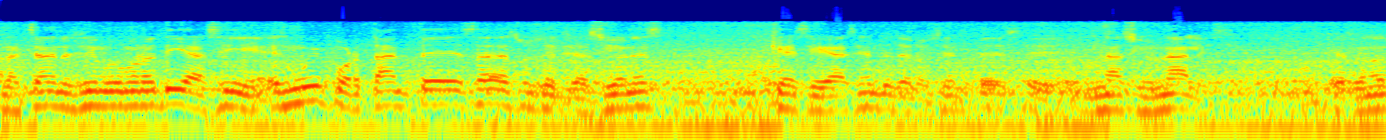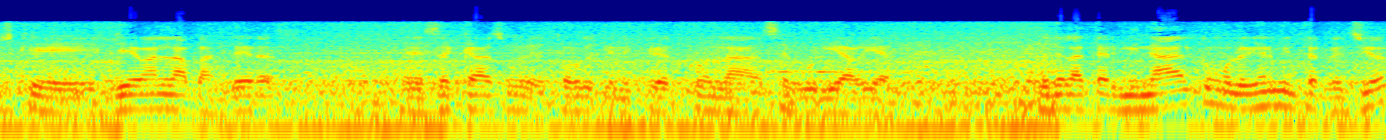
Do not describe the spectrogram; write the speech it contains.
Alexander, sí, muy buenos días. Sí, es muy importante esas socializaciones que se hacen desde los entes eh, nacionales, que son los que llevan las banderas en este caso de todo lo que tiene que ver con la seguridad vial. Desde la terminal, como lo dije en mi intervención,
